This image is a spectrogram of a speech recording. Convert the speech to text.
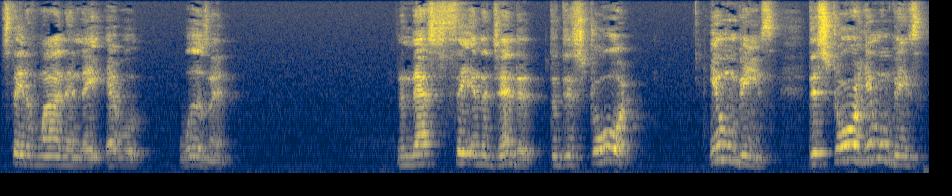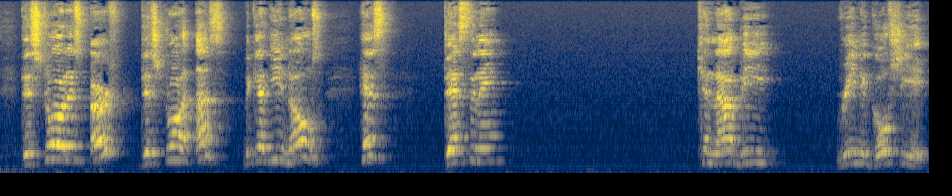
state of mind than they ever was in. And that's Satan's agenda to destroy human beings, destroy human beings, destroy this earth, destroy us, because he knows his destiny cannot be renegotiated.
